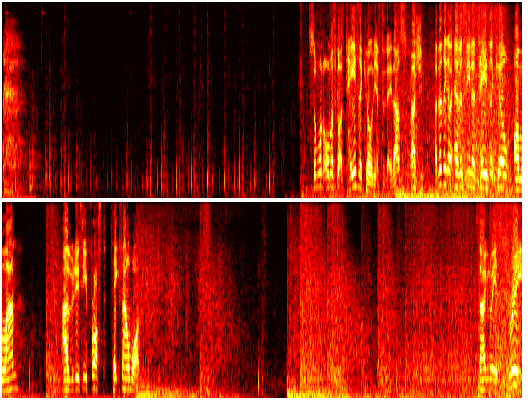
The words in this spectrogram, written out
Someone almost got a taser kill yesterday. That's actually, I don't think I've ever seen a taser kill on LAN. As we do see Frost takes down one. Now going to be a 3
